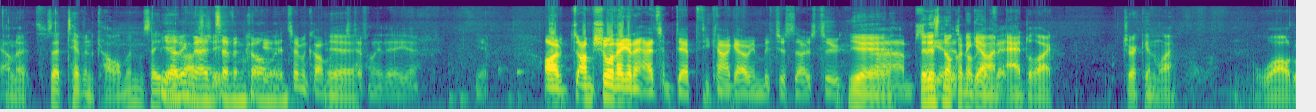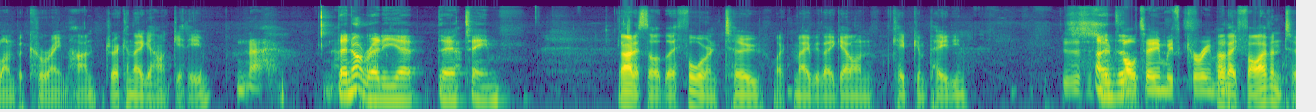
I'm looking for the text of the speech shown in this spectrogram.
I don't know, outlets. was that Tevin Coleman? Was he Yeah, there I think they had year? seven Yeah, Coleman. Tevin Coleman is Yeah. definitely there. Yeah, yeah. I'm, I'm sure they're going to add some depth. You can't go in with just those two. Yeah, Um, so they're just yeah, not going to go and add like, do you reckon like wild one, but Kareem Hunt? Do you reckon they go and get him? Nah. They're not ready yet. Their team. I just thought they're four and two. Like maybe they go and keep competing. Is this a And Super the- Bowl team with Kareem Or are they five and two?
